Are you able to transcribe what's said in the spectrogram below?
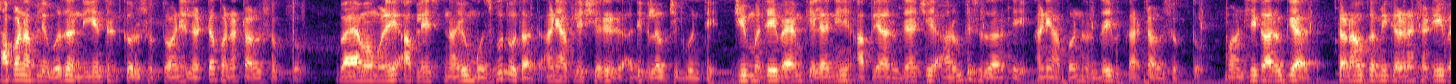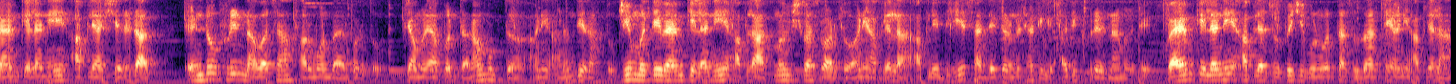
आपण आपले वजन नियंत्रित करू शकतो आणि लठ्ठपणा टाळू शकतो. व्यायामामुळे आपले स्नायू मजबूत होतात आणि आपले शरीर अधिक लवचिक बनते. जिममध्ये व्यायाम केल्याने आपल्या हृदयाचे आरोग्य सुधारते आणि आपण हृदयविकार टाळू शकतो. मानसिक आरोग्यात तणाव कमी करण्यासाठी व्यायाम केल्याने आपल्या शरीरात एन्डोफ्रिन नावाचा हार्मोन बाहेर पडतो ज्यामुळे आपण तणावमुक्त आणि आनंदी राहतो. जिममध्ये व्यायाम केल्याने आपला आत्मविश्वास वाढतो आणि आपल्याला आपले ध्येय साध्य करण्यासाठी अधिक प्रेरणा मिळते. व्यायाम केल्याने आपल्या झोपेची गुणवत्ता सुधारते आणि आपल्याला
